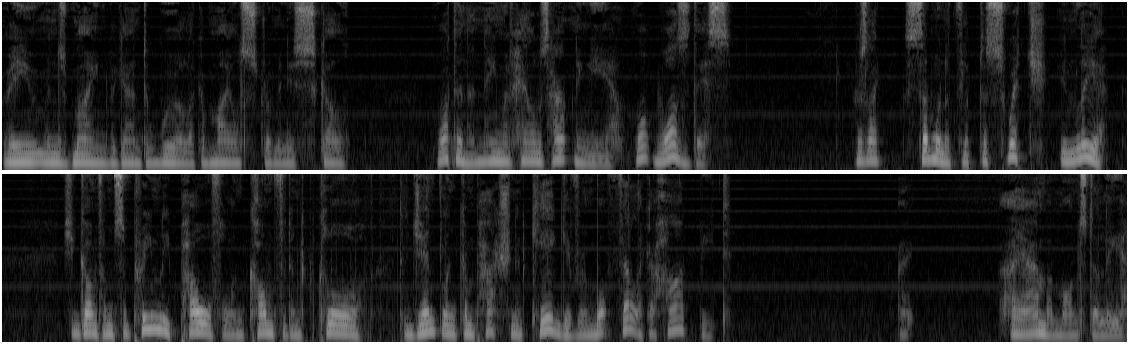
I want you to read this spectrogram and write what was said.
Raymond's mind began to whirl like a maelstrom in his skull. What in the name of hell was happening here? What was this? It was like someone had flipped a switch in Lia. She'd gone from supremely powerful and confident claw to gentle and compassionate caregiver in what felt like a heartbeat. I, I am a monster, Lia.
